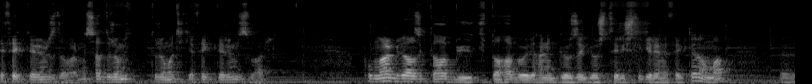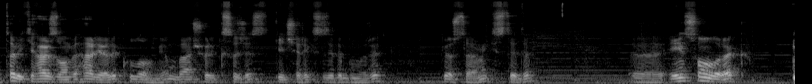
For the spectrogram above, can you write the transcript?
efektlerimiz de var. Mesela dramatik, dramatik efektlerimiz var. Bunlar birazcık daha büyük, daha böyle hani göze gösterişli gelen efektler ama e, tabii ki her zaman ve her yerde kullanılmıyor. Ben şöyle kısaca geçerek size de bunları göstermek istedim. Ee, en son olarak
